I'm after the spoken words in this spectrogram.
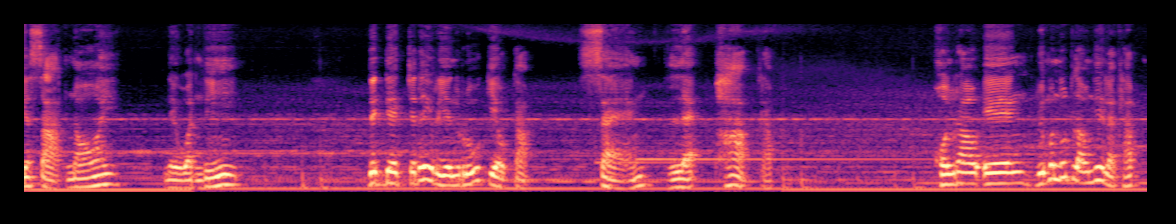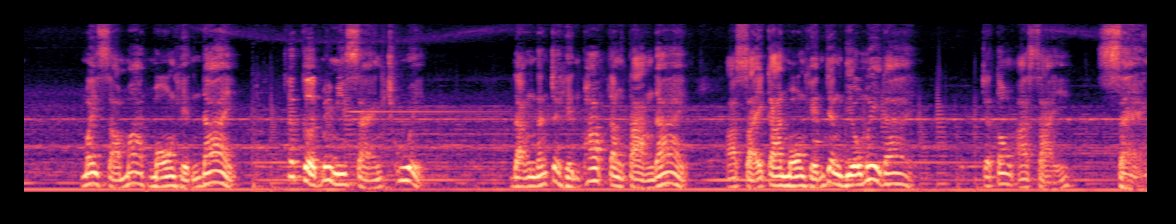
ยาศาสตร์น้อย ในวันนี้ เด็กๆจะได้เรียนรู้เกี่ยวกับแสงและภาพครับ คนเราเองหรือมนุษย์เราเนี่ยแหละครับ ไม่สามารถมองเห็นได้ ถ้าเกิดไม่มีแสงช่วย ดังนั้นจะเห็นภาพต่างๆได้ อาศัยการมองเห็นอย่างเดียวไม่ได้ จะต้องอาศัยแสง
